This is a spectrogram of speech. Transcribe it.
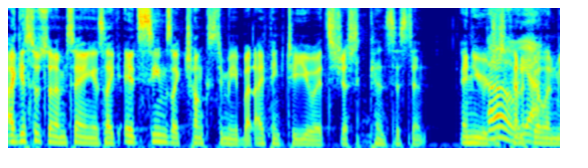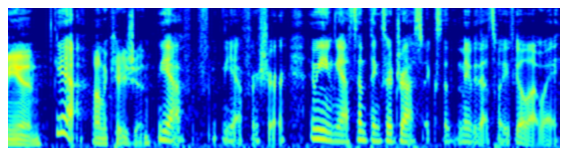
I guess that's what I'm saying is like it seems like chunks to me, but I think to you it's just consistent and you're just Oh, kind of yeah. filling me in Yeah, on occasion. yeah, f- yeah, for sure. I mean, yeah, some things are drastic, so maybe that's why you feel that way.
